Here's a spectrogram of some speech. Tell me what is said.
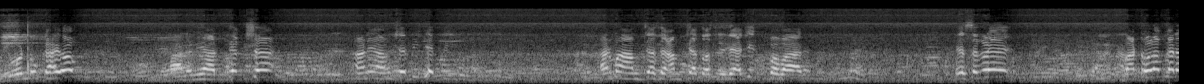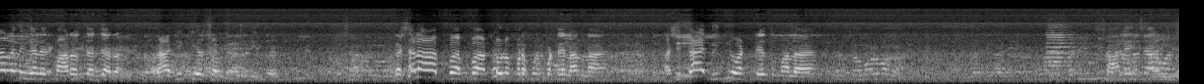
निवडणूक आयोग माननीय अध्यक्ष आणि आमच्या बी जे पी आणि मग आमच्या आमच्यात असलेले अजित पवार हे सगळे वाटोळा करायला निघालेत महाराष्ट्राच्या राजकीय संस्कृतीचं. कशाला पाठवलं प्रफुल्ल पटेलांना अशी काय भीती वाटते तुम्हाला? साडेचार वर्ष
